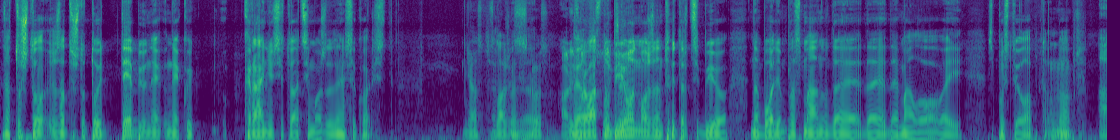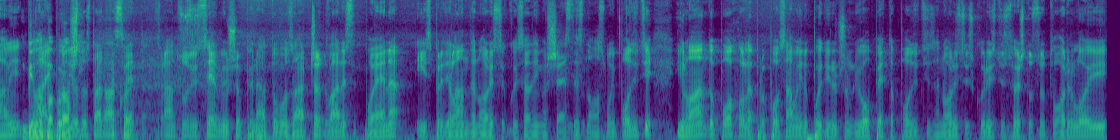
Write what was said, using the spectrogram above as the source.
zato što, zato što to i tebi u ne, nekoj krajnjoj situaciji može da donese korist. Jasno, slažem se da. skroz. Ali Verovatno svakom bi slučaju- on možda na toj trci bio na boljem plasmanu da je, da je, da je malo ovaj, spustio loptu. Mm. Dobro. Ali Bilo pa najbolji prošlo. od ostatka Tako je. sveta. Francuzi sedmi u šampionatu vozača, 20 poena, ispred je Landa Norisa koji sada ima 16 na osmoj poziciji. I Lando pohvale, apropo samo i na pojedinačnom nivou, peta pozicija za Norisa, iskoristio sve što se otvorilo i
